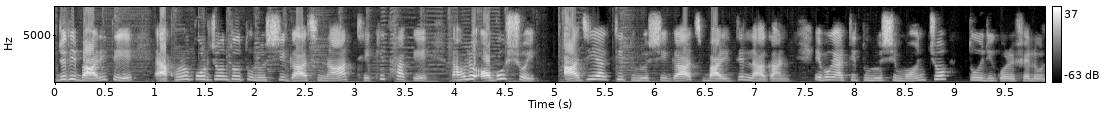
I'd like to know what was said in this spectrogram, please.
যদি বাড়িতে এখনও পর্যন্ত তুলসী গাছ না থেকে থাকে, তাহলে অবশ্যই আজই একটি তুলসী গাছ বাড়িতে লাগান এবং একটি তুলসী মঞ্চ তৈরি করে ফেলুন।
